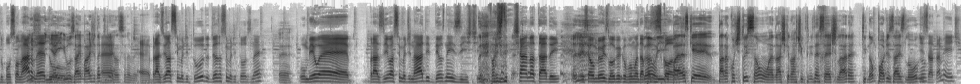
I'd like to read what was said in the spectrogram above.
do Bolsonaro, e, né, e do aí usar a imagem da criança, né, velho? é, Brasil acima de tudo, Deus acima de todos, né? É. O meu é Brasil acima de nada e Deus nem existe. Pode deixar anotado aí. Esse é o meu slogan que eu vou mandar para as e escolas. parece que tá na Constituição, acho que no artigo 37 lá, né? Que não pode usar slogan Exatamente.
